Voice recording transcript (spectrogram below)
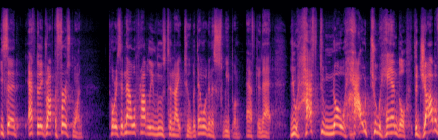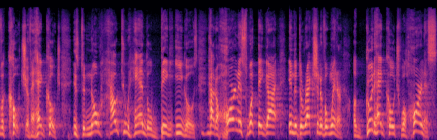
He said, after they dropped the first one, Torre said, now we'll probably lose tonight too, but then we're going to sweep them after that. You have to know how to handle the job of a coach, of a head coach, is to know how to handle big egos, how to harness what they got in the direction of a winner. A good head coach will harness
